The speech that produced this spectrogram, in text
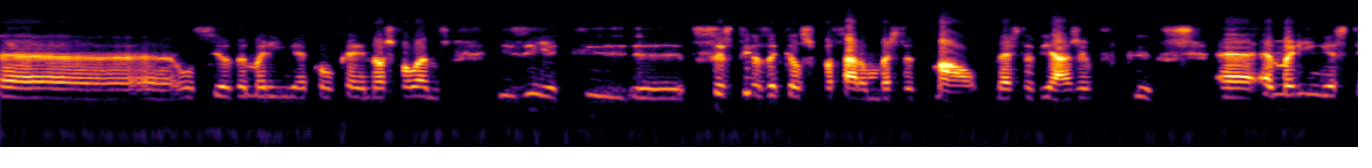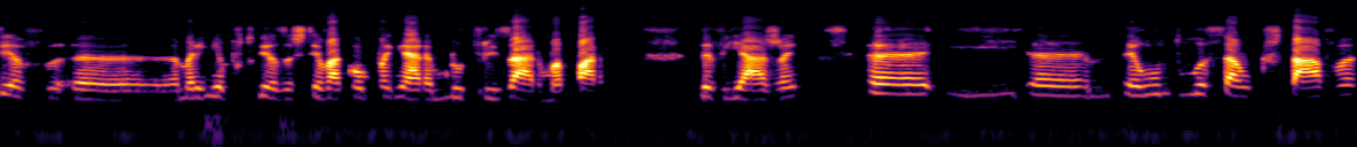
uh, um senhor da Marinha com quem nós falamos dizia que, uh, de certeza, que eles passaram bastante mal nesta viagem, porque uh, a Marinha esteve, a Marinha Portuguesa esteve a acompanhar, a monitorizar uma parte da viagem uh, e uh, a ondulação que estava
